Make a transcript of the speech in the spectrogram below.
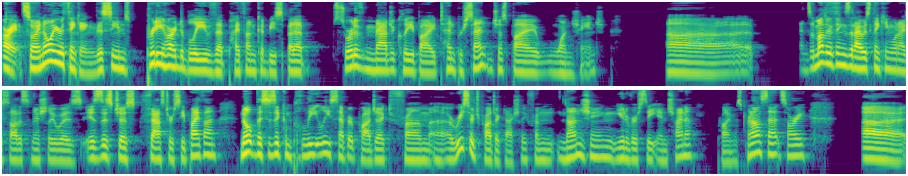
All right, so I know what you're thinking. This seems pretty hard to believe that Python could be sped up sort of magically by 10% just by one change. Uh, and some other things that I was thinking when I saw this initially was, is this just faster C Python? Nope, this is a completely separate project from uh, a research project actually from Nanjing University in China. Probably mispronounced that, sorry. Uh,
